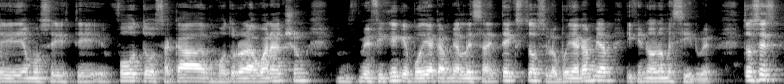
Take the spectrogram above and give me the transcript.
eh, digamos, este, fotos sacadas con Motorola One Action. Me fijé que podía cambiarle ese texto, se lo podía cambiar y que no, no me sirve. Entonces,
